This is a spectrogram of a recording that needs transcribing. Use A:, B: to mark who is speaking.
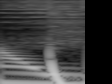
A: Bye.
